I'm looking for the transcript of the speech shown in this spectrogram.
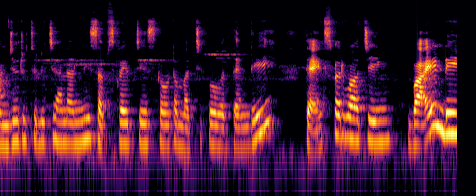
అంజు రుచులు ఛానల్ని సబ్స్క్రైబ్ చేసుకోవటం మర్చిపోవద్దండి. థ్యాంక్స్ ఫర్ వాచింగ్. బాయ్ అండి.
